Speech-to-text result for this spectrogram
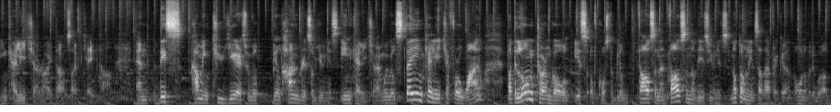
in Khayelitsha, right outside Cape Town. And this coming two years, we will build hundreds of units in Khayelitsha and we will stay in Khayelitsha for a while. But the long-term goal is, of course, to build thousands and thousands of these units, not only in South Africa, all over the world.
